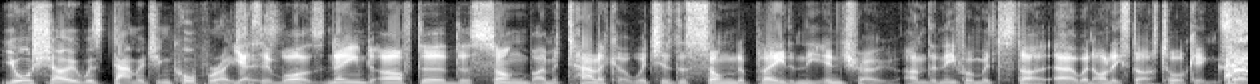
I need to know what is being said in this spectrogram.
your show was Damage Incorporated. Yes, it was named after the song by Metallica, which is the song that played in the intro underneath when we start uh, when Ollie starts talking. So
